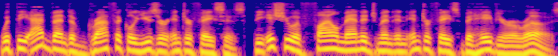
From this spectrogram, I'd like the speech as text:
With the advent of graphical user interfaces, the issue of file management and interface behavior arose.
